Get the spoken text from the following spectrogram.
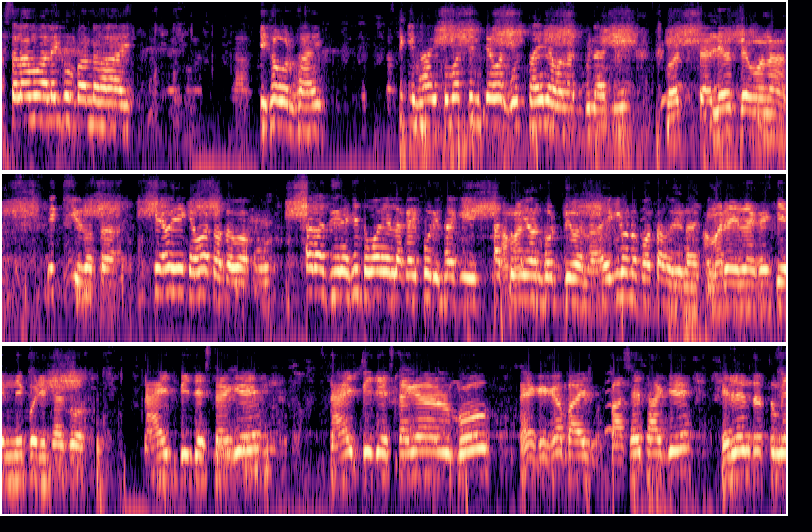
আসসালামু আলাইকুম পান্না ভাই। কি খবর ভাই? কি ভাই তোমার দিনকে আমার ভোট না লাগবে নাকি? ভোট চাইলেও দেবো না। কি কথা? এই কেমন কথা বাপু? সারা এসে তোমার এলাকায় পড়ে থাকি আর তুমি আমার- আমার ভোট দিবে না। এই কোনো কথা হয়ে না আমার এলাকায় কি এমনি পড়ে থাকো? নাইট বিদেশ থাকে নাইট বিদেশ থাকে আর বউ এক একা বাসায় থাকে। এলেন তো তুমি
